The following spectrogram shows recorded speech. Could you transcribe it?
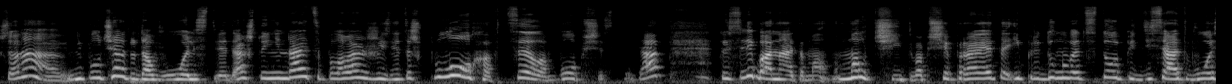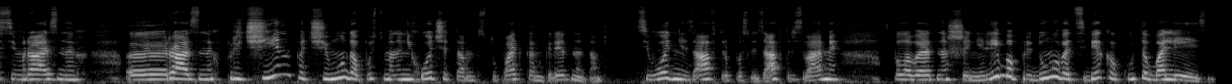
что она не получает удовольствия, да, что ей не нравится половая жизнь. Это ж плохо в целом в обществе, да. То есть либо она это молчит вообще про это и придумывает 158 разных э, разных причин, почему, допустим, она не хочет там вступать конкретно там сегодня, завтра, послезавтра с вами в половые отношения, либо придумывать себе какую-то болезнь.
